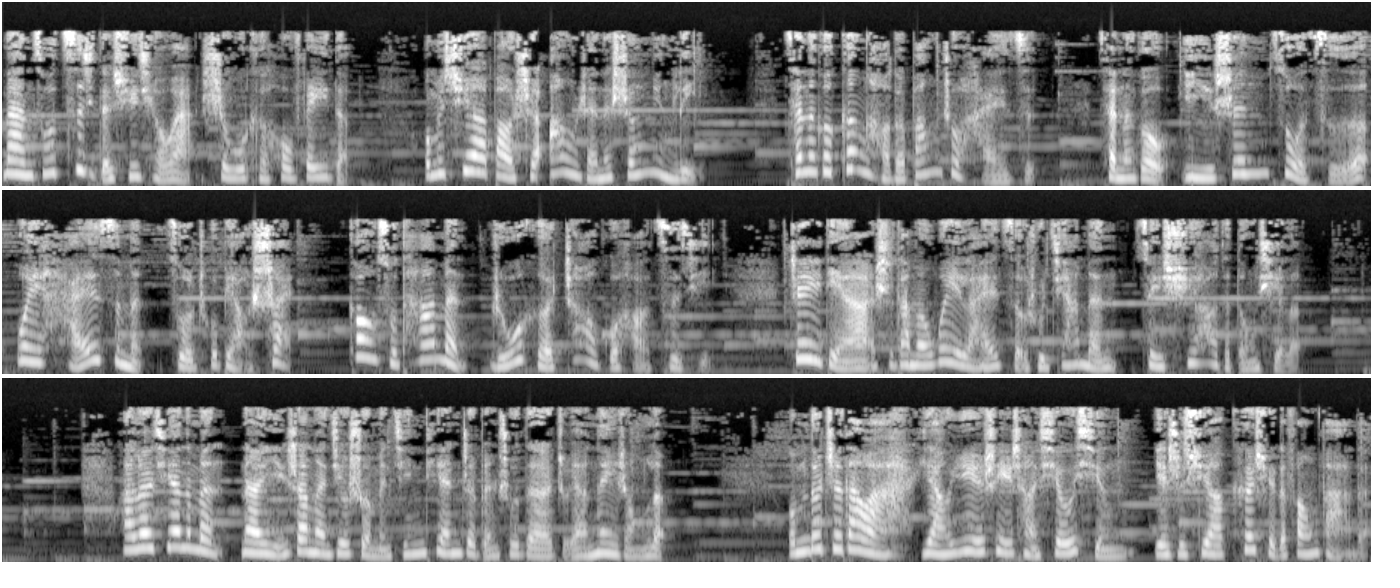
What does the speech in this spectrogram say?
满足自己的需求啊是无可厚非的，我们需要保持盎然的生命力，才能够更好的帮助孩子。才能够以身作则，为孩子们做出表率，告诉他们如何照顾好自己。这一点啊，是他们未来走出家门最需要的东西了。好了，亲爱的们，那以上呢就是我们今天这本书的主要内容了。我们都知道啊，养育是一场修行，也是需要科学的方法的。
